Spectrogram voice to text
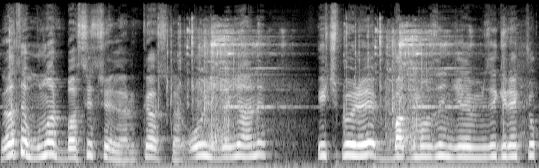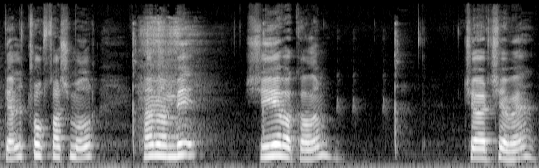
Zaten bunlar basit şeyler arkadaşlar. O yüzden yani hiç böyle bakmamıza incelememize gerek yok yani çok saçma olur. Hemen bir şeye bakalım. Çerçeve.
